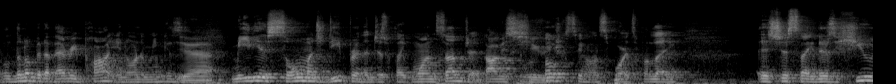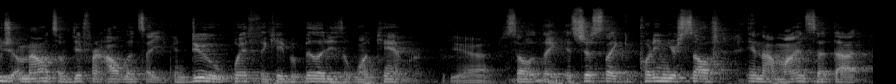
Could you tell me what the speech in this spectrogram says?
a little bit of every pot. You know what I mean? Because Yeah. media is so much deeper than just like one subject. Obviously, we're focusing on sports, but like it's just like there's huge amounts of different outlets that you can do with the capabilities of one camera. Yeah. So like it's just like putting yourself in that mindset that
